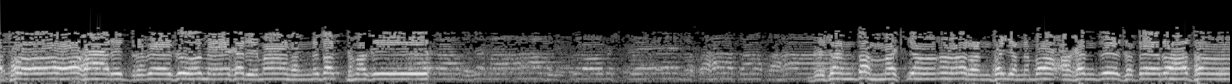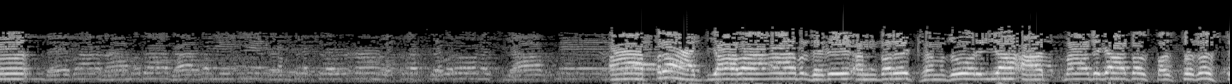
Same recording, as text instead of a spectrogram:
अथो हारिद्रवेषु मे हरिमाणम् निदध्मसि विशन्तम् मह्यम् रन्धयन् वा अहम् द्वेषते राथम् आप्राज्या वा पृथिवी अन्तरिक्षम् सूर्य आत्मा जगातस्तस्तुषश्च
